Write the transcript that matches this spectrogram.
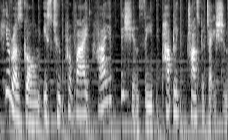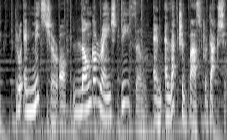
Kiira's goal is to provide high efficiency public transportation through a mixture of longer range diesel and electric bus production.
